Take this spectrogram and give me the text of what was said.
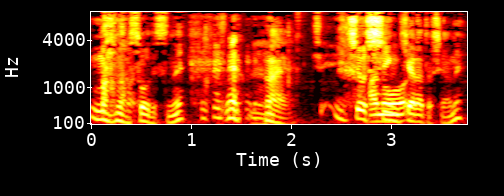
まあまあそうですね。ですね。うん はい。一応新キャラとしてはね。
